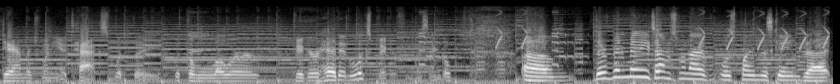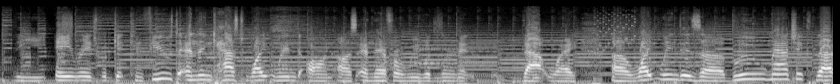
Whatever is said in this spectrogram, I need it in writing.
damage when he attacks with the with the lower, bigger head. It looks bigger from this angle. Um, there have been many times when I was playing this game that the A-Rage would get confused and then cast White Wind on us, and therefore we would learn it that way. Uh, White Wind is a uh, blue magic that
